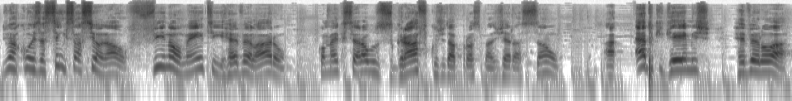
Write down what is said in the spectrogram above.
de uma coisa sensacional. Finalmente revelaram como é que serão os gráficos da próxima geração. A Epic Games revelou a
